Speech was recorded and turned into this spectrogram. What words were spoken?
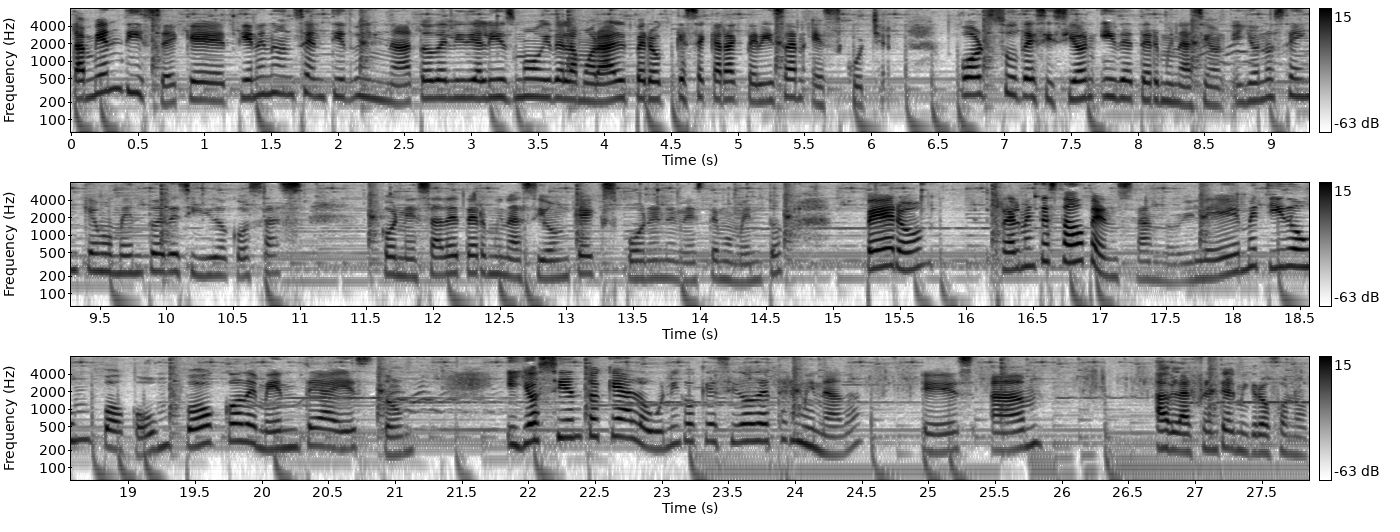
También dice que tienen un sentido innato del idealismo y de la moral, pero que se caracterizan, escuchen, por su decisión y determinación. Y yo no sé en qué momento he decidido cosas con esa determinación que exponen en este momento, pero realmente he estado pensando y le he metido un poco, un poco de mente a esto. Y yo siento que a lo único que he sido determinada es a hablar frente al micrófono.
